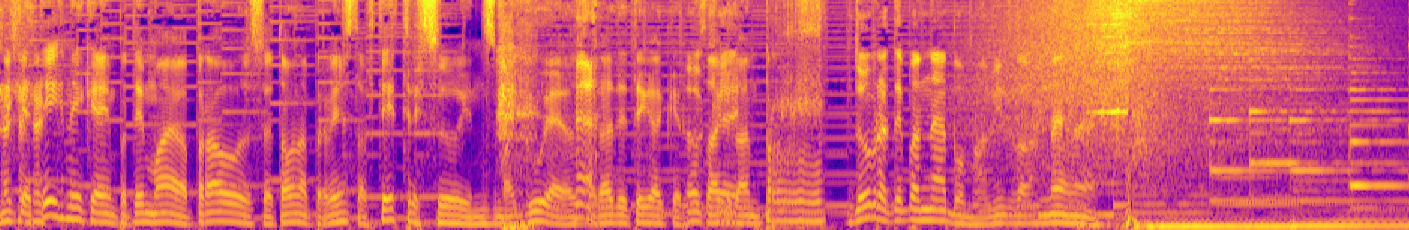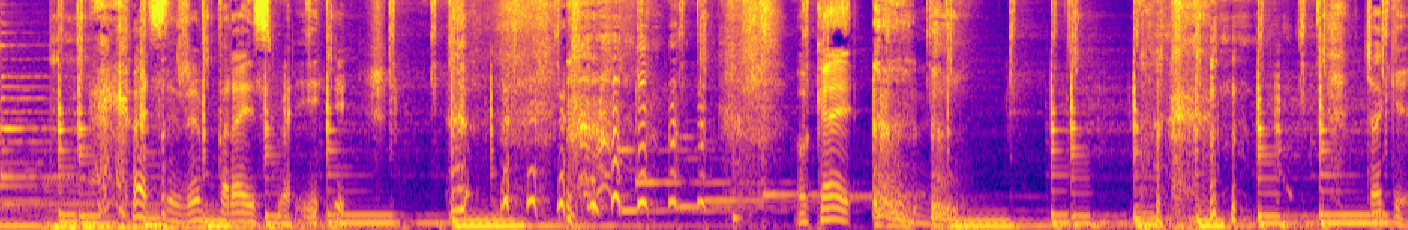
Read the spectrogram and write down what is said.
Neke tehnike in potem imajo prav svetovna prvenstva v Tetrisu in zmagujejo zaradi tega, ker okay. vsak dan prrrr, Dobro, te pa ne bomo, mi dva. Ne, ne. Kaj se že prej smejiš? Ok. Čakaj.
